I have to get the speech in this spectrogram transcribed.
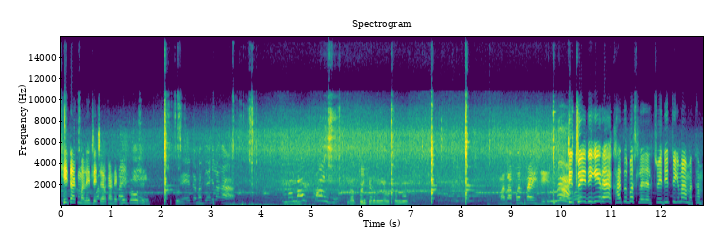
ही टाक मला इथले चार कांडे. काय ए, त्याला द्या हिला का? घात पण किती बघ मला पण पाहिजे. ती चुई दि गे रे खात बसला त्याला चुई देते की मामा थांब.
